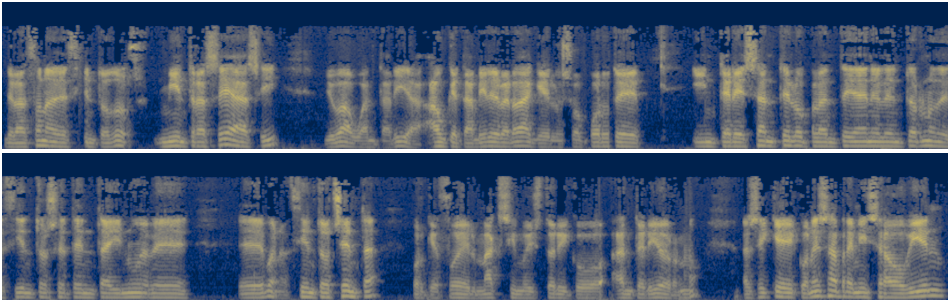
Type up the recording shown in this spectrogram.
de la zona de 102. Mientras sea así, yo aguantaría, aunque también es verdad que el soporte interesante lo plantea en el entorno de 179, eh, bueno, 180, porque fue el máximo histórico anterior, ¿no? Así que con esa premisa, o bien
